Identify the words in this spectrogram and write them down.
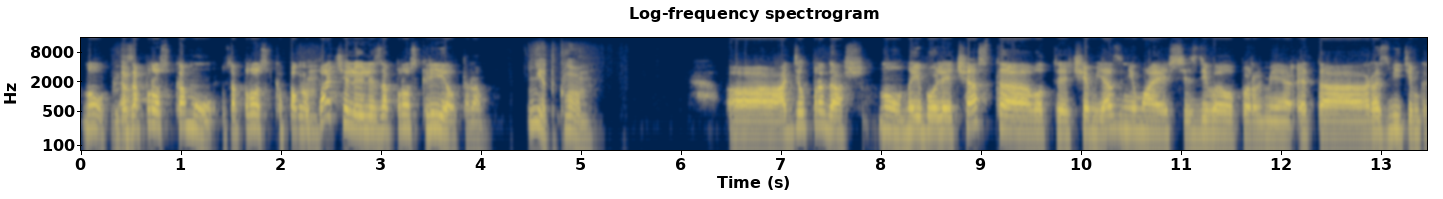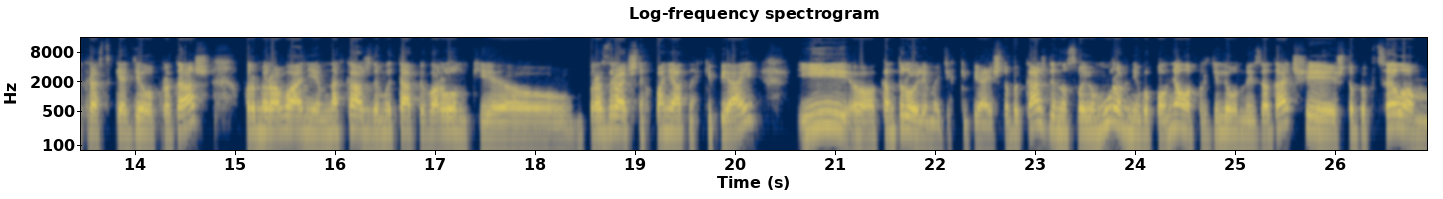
Ну, да. запрос к кому? Запрос к покупателю к или запрос к риэлторам? Нет, к вам. А, отдел продаж. Ну, наиболее часто, вот э, чем я занимаюсь с девелоперами, это развитием как раз-таки отдела продаж, формированием на каждом этапе воронки э, прозрачных, понятных KPI и э, контролем этих KPI, чтобы каждый на своем уровне выполнял определенные задачи, чтобы в целом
